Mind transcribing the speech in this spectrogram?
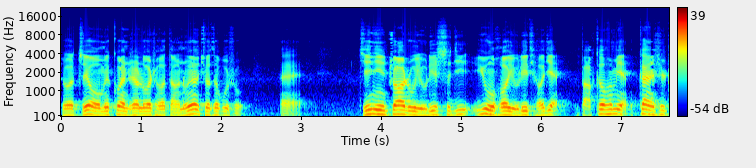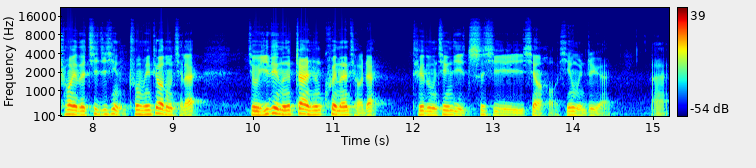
说，只要我们贯彻落实好党中央决策部署。哎，紧紧抓住有利时机，用好有利条件，把各方面干事创业的积极性充分调动起来，就一定能战胜困难挑战，推动经济持续向好、行稳致远。哎，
